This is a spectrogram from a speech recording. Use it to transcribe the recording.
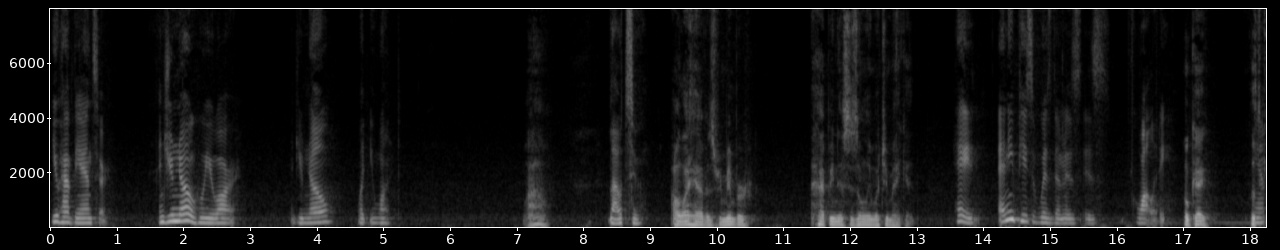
you have the answer, and you know who you are. and you know what you want. Wow. Lao Tzu. All I have is remember happiness is only what you make it. Hey, any piece of wisdom is is quality. Okay. Let's Yep.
